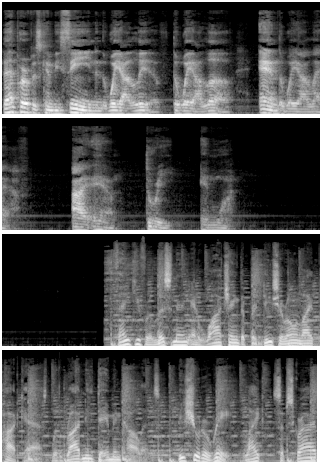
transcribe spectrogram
That purpose can be seen in the way I live, the way I love, and the way I laugh. I am three in one. Thank you for listening and watching the Produce Your Own Life podcast with Rodney Damon Collins. Be sure to rate, like, subscribe,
